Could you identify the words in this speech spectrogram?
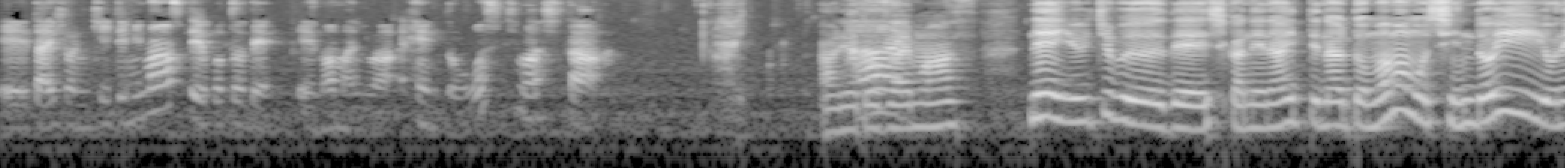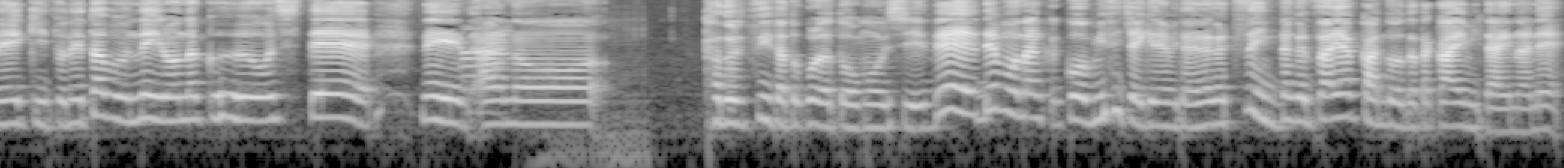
えー代表に聞いてみますということで、えーママには返答をしましたありがとうございます。ね、YouTube でしか寝ないってなると、ママもしんどいよね、きっとね。多分ね、いろんな工夫をして、ね、はいあのーたどり着いたところだと思うし、で、でもなんかこう見せちゃいけないみたいな、なんかついになんか罪悪感と戦いみたいなね、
